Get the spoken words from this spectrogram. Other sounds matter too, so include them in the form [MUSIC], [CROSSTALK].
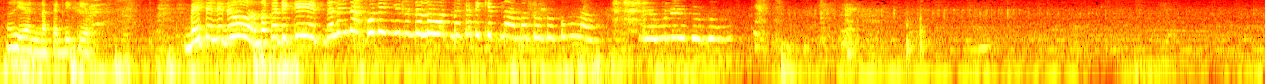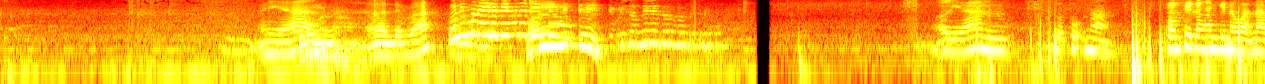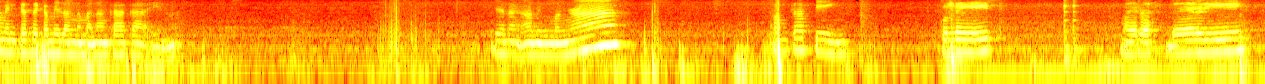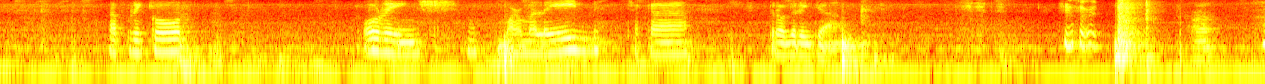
Ayan, nakadikit. Bete ni Dor, nakadikit. Dali na, kunin niyo na dalawa at nakadikit na. Matututok na. Ayaw mo na ito doon. Ayan. Ah, diba? Kunin mo na, ilagay mo na dito. Mainit eh. Yung isang dinidor doon. Ayan. Luto na. Konti lang ang ginawa namin kasi kami lang naman ang kakain. Yan ang aming mga pang-toppings. Chocolate. May raspberry. Apricot. Orange. Marmalade. Tsaka strawberry jam. Ha?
